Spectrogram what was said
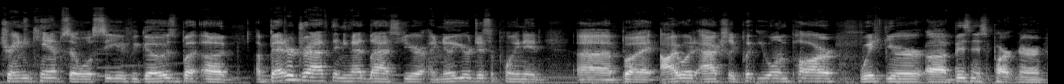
training camp, so we'll see if he goes. But uh, a better draft than you had last year. I know you're disappointed, uh, but I would actually put you on par with your uh, business partner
